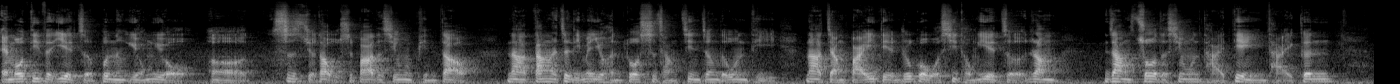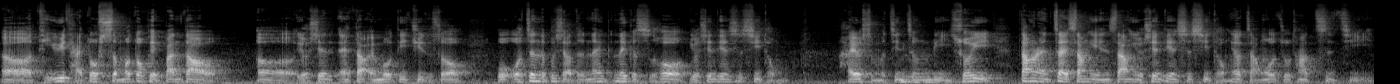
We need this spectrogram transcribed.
MOD 的业者不能拥有呃四十九到五十八的新闻频道。那当然这里面有很多市场竞争的问题。那讲白一点，如果我系统业者让让所有的新闻台、电影台跟呃体育台都什么都可以搬到呃有线诶到 MOD 去的时候，我我真的不晓得那那个时候有线电视系统还有什么竞争力。所以当然在商言商，有线电视系统要掌握住它自己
